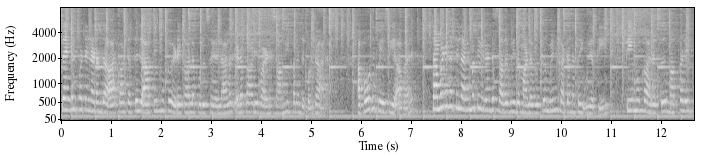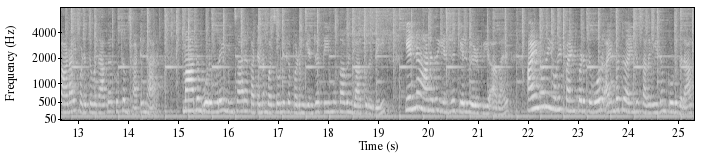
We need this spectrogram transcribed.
செங்கல்பட்டில் நடந்த ஆர்ப்பாட்டத்தில் அதிமுக இடைக்கால பொதுச் செயலாளர் எடப்பாடி பழனிசாமி கலந்து கொண்டார். அப்போது பேசிய அவர் தமிழகத்தில் ஐம்பத்தி இரண்டு சதவீதம் அளவுக்கு மின் கட்டணத்தை உயர்த்தி திமுக அரசு மக்களை பாடாய்படுத்துவதாக குற்றம் சாட்டினார். மாதம் ஒரு முறை மின்சார கட்டணம் வசூலிக்கப்படும் என்ற திமுகவின் வாக்குறுதி. என்ன ஆனது என்று கேள்வி எழுப்பிய அவர் ஐநூறு யூனிட் பயன்படுத்துவோர் ஐம்பத்து ஐந்து சதவீதம் கூடுதலாக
